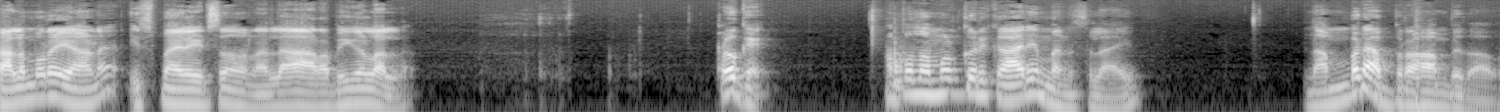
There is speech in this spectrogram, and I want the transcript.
തലമുറയാണ് ഇസ്മായിലൈറ്റ്സ് എന്ന് പറഞ്ഞാൽ അല്ല അറബികളല്ല. ഓക്കെ. അപ്പോൾ നമ്മൾക്കൊരു കാര്യം മനസ്സിലായി. നമ്മുടെ അബ്രഹാം പിതാവ്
